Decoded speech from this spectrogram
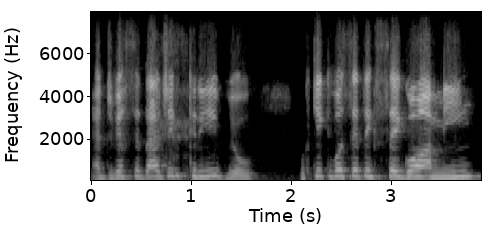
A diversidade é incrível. Por que, que você tem que ser igual a mim?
